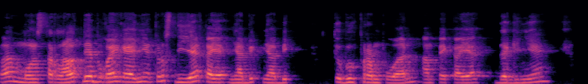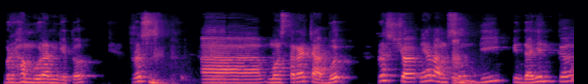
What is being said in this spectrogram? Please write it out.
wah, monster laut dia pokoknya kayaknya. Terus dia kayak nyabik-nyabik tubuh perempuan sampai kayak dagingnya berhamburan gitu. Terus uh, monsternya cabut. Terus shotnya langsung dipindahin ke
